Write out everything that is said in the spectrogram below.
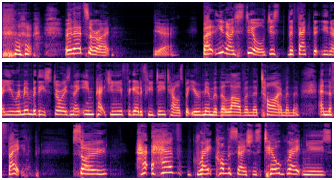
but that's all right. Yeah. But, you know, still, just the fact that, you know, you remember these stories and they impact you and you forget a few details, but you remember the love and the time and the, and the faith. So ha- have great conversations, tell great news.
